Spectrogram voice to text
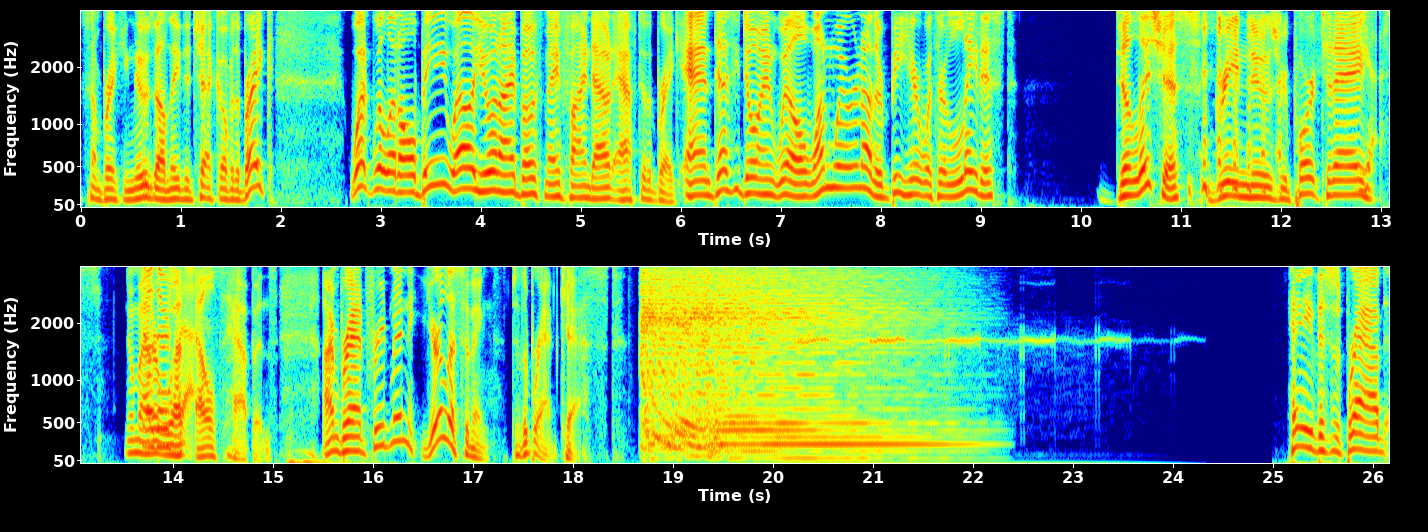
Some breaking news I'll need to check over the break. What will it all be? Well, you and I both may find out after the break. And Desi Doyen will, one way or another, be here with her latest delicious green news report today Yes. no matter there's what that. else happens. I'm Brad Friedman. You're listening to the BradCast. Hey, this is Brad.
